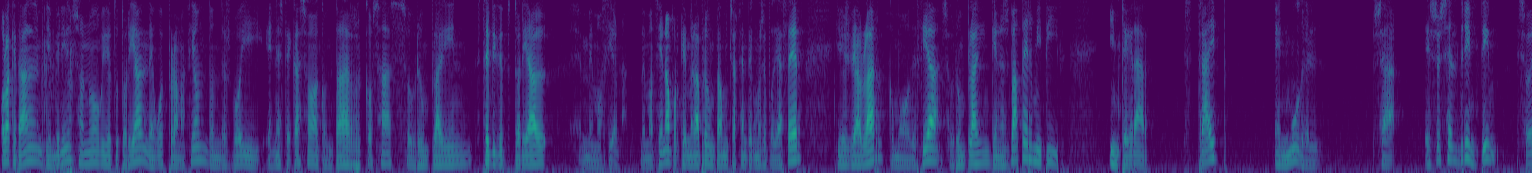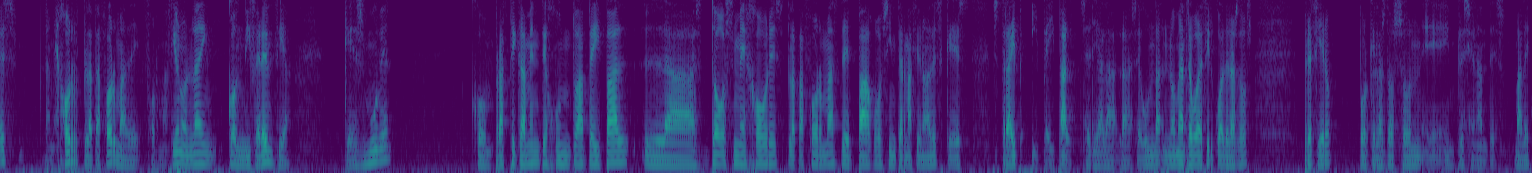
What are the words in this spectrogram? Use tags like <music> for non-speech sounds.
Hola, ¿qué tal? Bienvenidos a un nuevo video tutorial de web programación donde os voy en este caso a contar cosas sobre un plugin. Este video tutorial me emociona. Me emociona porque me lo ha preguntado mucha gente cómo se podía hacer y os voy a hablar, como decía, sobre un plugin que nos va a permitir integrar Stripe en Moodle. O sea, eso es el Dream Team. Eso es la mejor plataforma de formación online con diferencia que es Moodle con prácticamente junto a PayPal las dos mejores plataformas de pagos internacionales que es Stripe y PayPal. Sería la, segunda. No me atrevo a decir cuál de las dos. Prefiero porque las dos son eh, impresionantes. ¿Vale?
